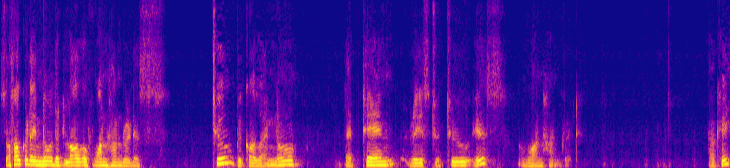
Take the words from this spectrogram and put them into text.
So how could I know that log of 100 is 2? Because I know that 10 raised to 2 is 100 okay?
